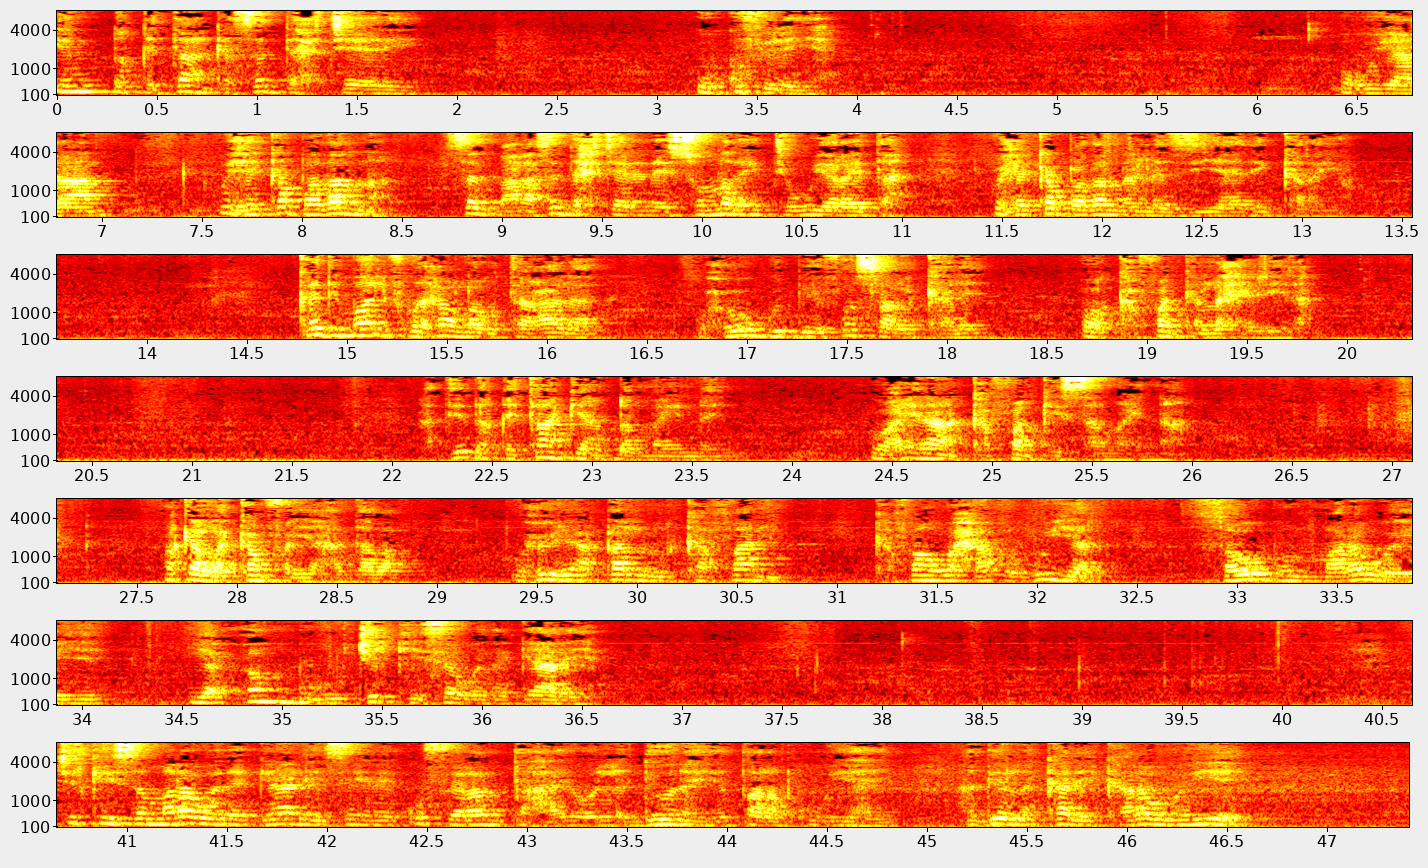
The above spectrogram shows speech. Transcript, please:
in dhaqitaanka saddex jeeri uu ku filan yahay. Ugu yaraan wixii ka badanna sad macnaa saddex jeer inay sunnada intii ugu yaray tahay wixii ka badanna la ziyaadin karayo. Kadib mualifku raxima allahu tacaala wuxuu u gudbay fasal kale oo kafanka la xidhiidha. Haddii dhaqitaankii aan dhammaynay waa inaan kafankii samaynaa. Marka la kanfaya haddaba wuxuu yihi aqalulkafani kafan waxaa ugu yar thawbun maro weeye iyo cumuhu jirkiisa wada gaaraya jirkiisa mara wada gaadhaysa inay ku filan tahay oo la doonayo dalabku uu yahay. Haddii la kari kara weeye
